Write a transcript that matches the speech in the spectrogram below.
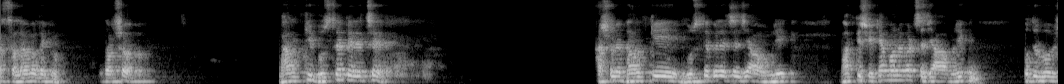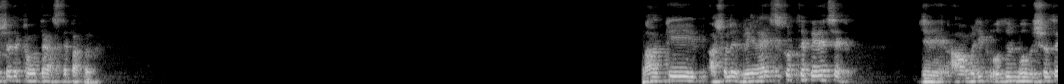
আসসালামু আলাইকুম। দর্শক, ভারত কি বুঝতে পেরেছে? আসলে ভারত কি বুঝতে পেরেছে যে আওয়ামী লীগ, ভারত কি সেটা মনে করছে যে আওয়ামী লীগ অদূর ভবিষ্যতে ক্ষমতায় আসতে পারবে না? ভারত কি আসলে রিয়েলাইজ করতে পেরেছে যে আওয়ামী লীগ অদূর ভবিষ্যতে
